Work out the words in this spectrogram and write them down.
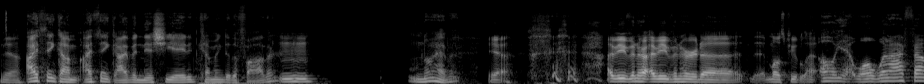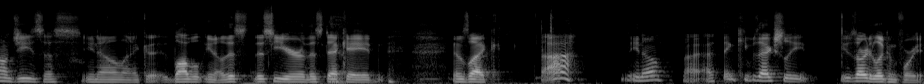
Yeah. I think I'm. I think I've initiated coming to the Father. hmm No, I haven't. Yeah, I've even heard, I've even heard uh, most people like, oh yeah, well when I found Jesus, you know, like uh, blah blah, you know, this this year, this decade, it was like, ah, you know, I, I think he was actually he was already looking for you.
